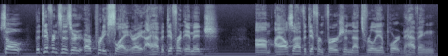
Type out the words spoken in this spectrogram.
so the differences are, are pretty slight, right? I have a different image. Um, I also have a different version. That's really important, having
